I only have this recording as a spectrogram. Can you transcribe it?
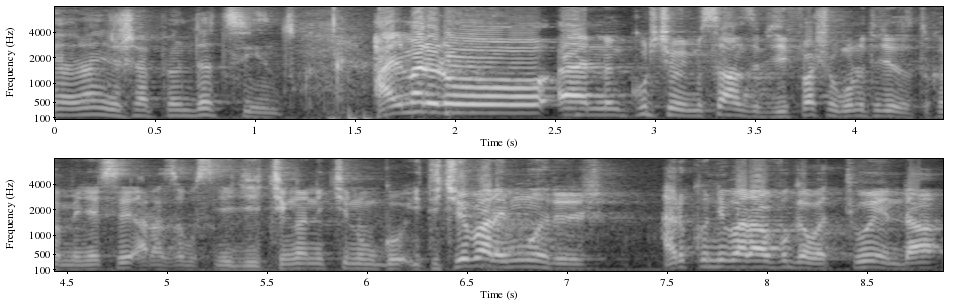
yarangije shampiyona idatsinzwe. Hanyuma rero eh, gutyo i Musanze byifashe ubwo nutegereza tukamenya se araza gusinya igihe kingana iki nubwo itike yo barayimwoherereje ariko ntibaravuga bati wenda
